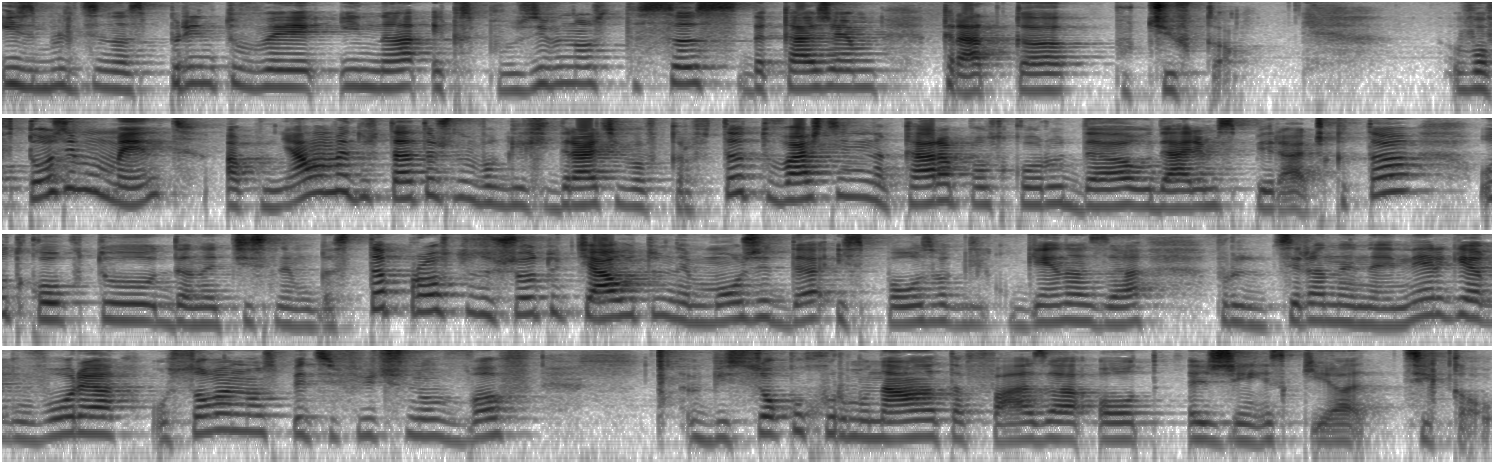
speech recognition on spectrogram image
изблици на спринтове и на експлозивност с, да кажем, кратка почивка. В този момент, ако нямаме достатъчно въглехидрати в кръвта, това ще ни накара по-скоро да ударим спирачката, отколкото да натиснем гъста, просто защото тялото не може да използва гликогена за продуциране на енергия. Говоря особено специфично в високохормоналната фаза от женския цикъл.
